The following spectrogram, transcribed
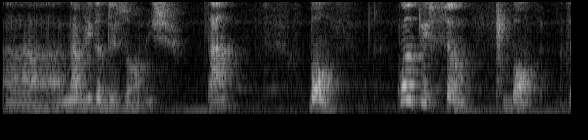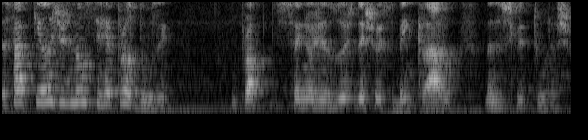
ah, na vida dos homens, tá? Bom, quantos são? Bom, você sabe que anjos não se reproduzem. O próprio Senhor Jesus deixou isso bem claro nas Escrituras.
